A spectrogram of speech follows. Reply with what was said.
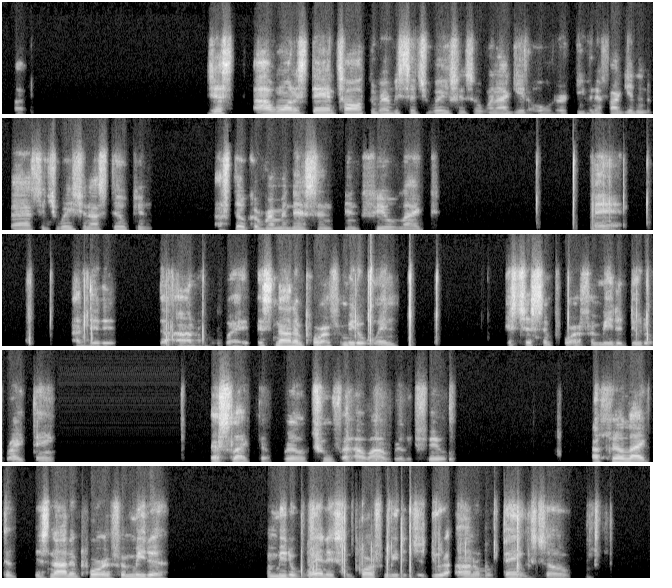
Just I want to stand tall through every situation. So when I get older, even if I get in a bad situation, I still can I still can reminisce and, and feel like, man, I did it the honorable way. It's not important for me to win. It's just important for me to do the right thing. That's like the real truth of how I really feel. I feel like the, it's not important for me to for me to win, it's important for me to just do the honorable thing. So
